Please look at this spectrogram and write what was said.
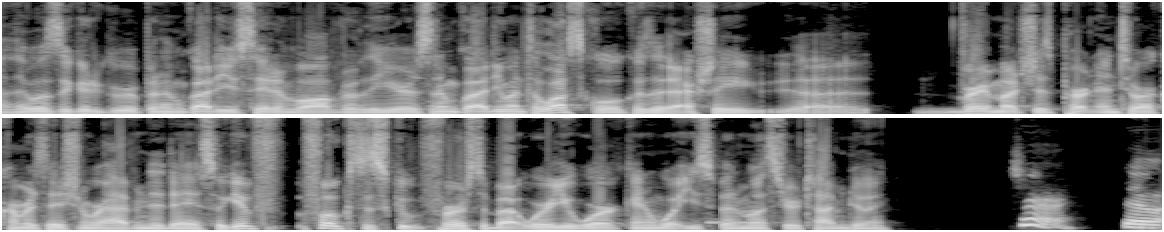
that was a good group, and I'm glad you stayed involved over the years. And I'm glad you went to law school because it actually uh, very much is pertinent to our conversation we're having today. So give folks a scoop first about where you work and what you spend most of your time doing. Sure. So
